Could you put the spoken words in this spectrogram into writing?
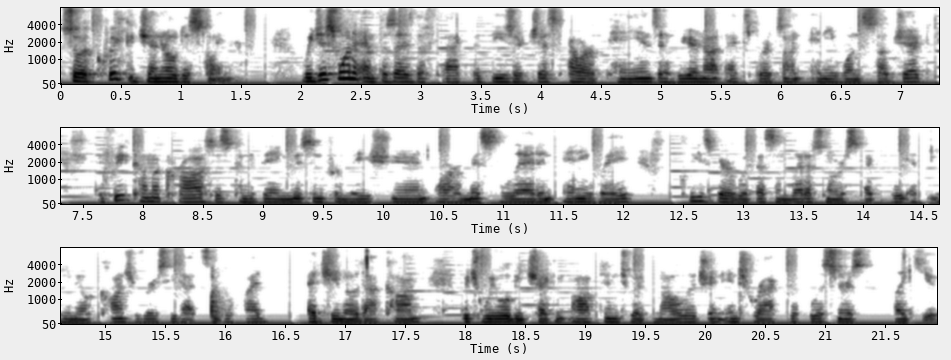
So, a quick general disclaimer. We just want to emphasize the fact that these are just our opinions and we are not experts on any one subject. If we come across as conveying misinformation or misled in any way, please bear with us and let us know respectfully at the email controversy.simplified at gmail.com, which we will be checking often to acknowledge and interact with listeners like you.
